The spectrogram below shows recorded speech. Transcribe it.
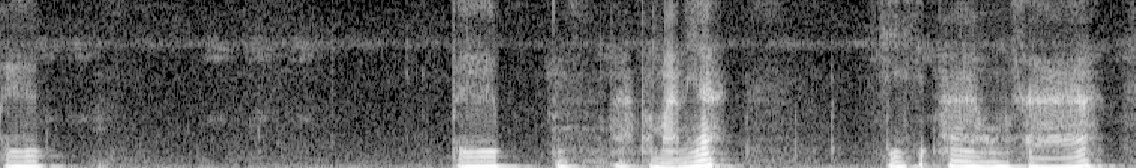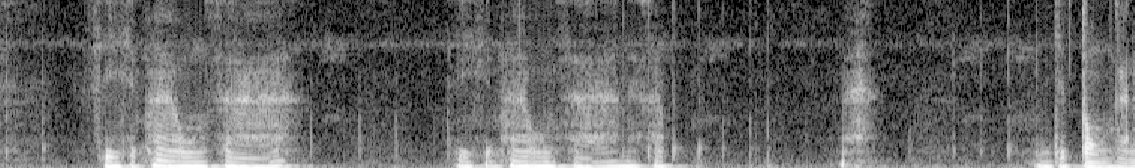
ปึ๊บปึ๊บประมาณนี้นะ45 องศา 45 องศา 45 องศานะครับนะมันจะตรงกัน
